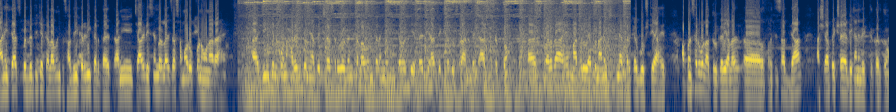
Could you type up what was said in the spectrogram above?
आणि त्याच पद्धतीचे कलावंत सादरीकरणही करतायत. आणि चार डिसेंबरला याचा समारोप पण होणार आहे. जिंकेल कोण हरेल कोण यापेक्षा सर्वजण कलावंत रंगमंचावरती येत आहेत. यापेक्षा दुसरा आनंद काय असू शकतो? स्पर्धा आहे मात्र यातून अनेक शिकण्यासारख्या गोष्टी आहेत. आपण सर्व लातूरकर याला प्रतिसाद द्याल अशी अपेक्षा या ठिकाणी व्यक्त करतो.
